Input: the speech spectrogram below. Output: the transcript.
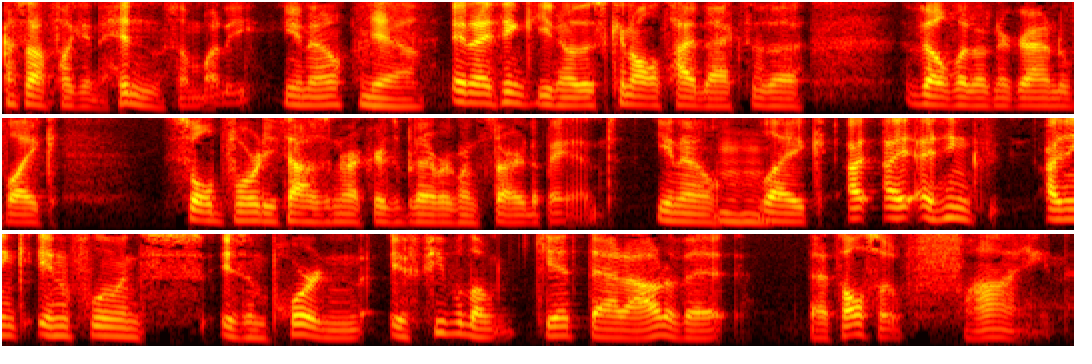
that's not fucking hitting somebody, you know? Yeah. And I think, you know, this can all tie back to the Velvet Underground of like sold forty thousand records but everyone started a band. You know? Mm-hmm. Like I, I think I think influence is important. If people don't get that out of it, that's also fine.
